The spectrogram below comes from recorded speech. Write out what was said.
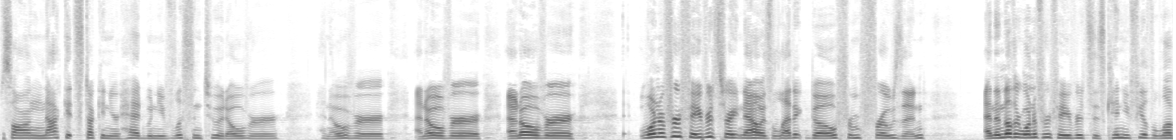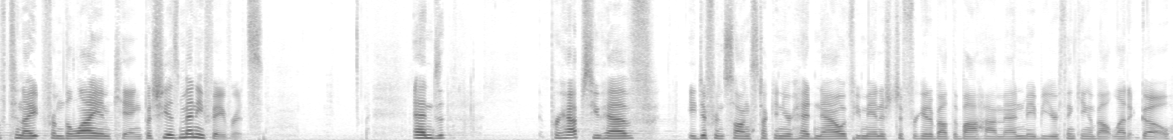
song not get stuck in your head when you've listened to it over and over and over and over? One of her favorites right now is Let It Go from Frozen. And another one of her favorites is Can You Feel the Love Tonight from The Lion King. But she has many favorites. And perhaps you have a different song stuck in your head now if you managed to forget about the Baha Men. Maybe you're thinking about Let It Go.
